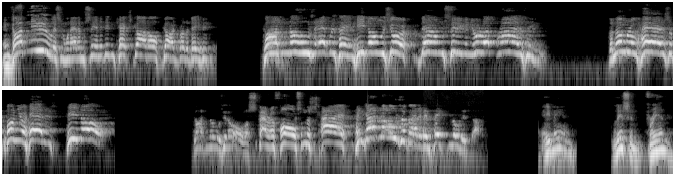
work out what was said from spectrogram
And God knew, listen, when Adam sinned, it didn't catch God off guard, Brother David. God knows everything. He knows your down sitting and your uprising. The number of hairs upon your head is He knows. God knows it all. A sparrow falls from the sky, and God knows about it and takes notice of it. Amen. Listen, friend,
